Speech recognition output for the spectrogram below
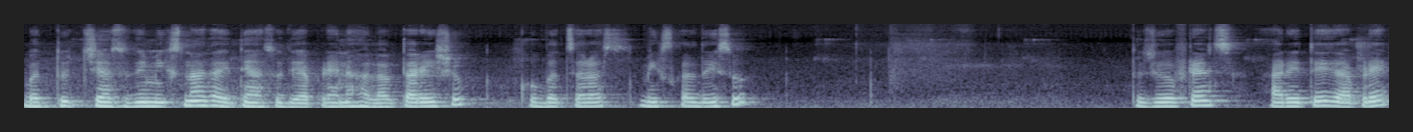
બધું જ જ્યાં સુધી મિક્સ ના થાય ત્યાં સુધી આપણે એને હલાવતા રહીશું. ખૂબ જ સરસ મિક્સ કરી દઈશું. તો જુઓ ફ્રેન્ડ્સ આ રીતે જ આપણે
